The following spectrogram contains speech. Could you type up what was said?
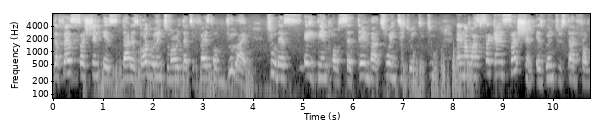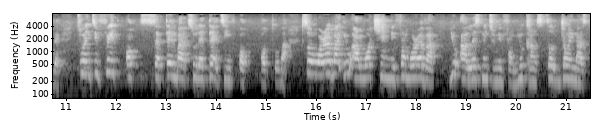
The first session is that is God willing tomorrow, 31st of July to the 18th of September 2022. And our second session is going to start from the 25th of September to the 13th of October. So wherever you are watching me from, wherever you are listening to me from, you can still join us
